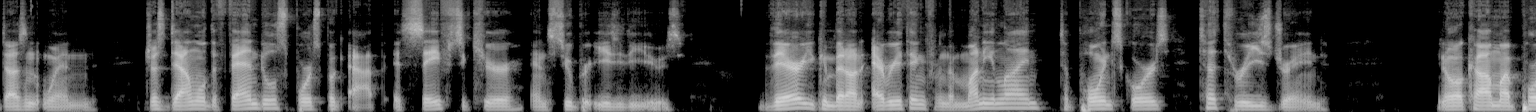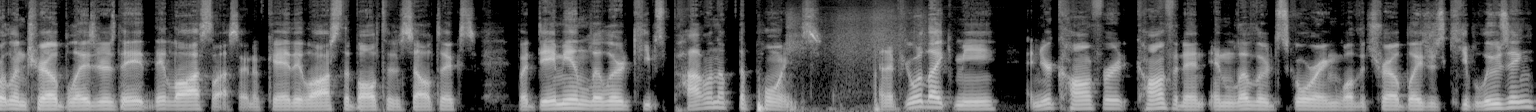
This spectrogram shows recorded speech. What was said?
doesn't win. Just download the FanDuel Sportsbook app. It's safe, secure, and super easy to use. There, you can bet on everything from the money line to point scores to threes drained. You know what, Kyle? My Portland Trailblazers, they they lost last night, okay? They lost the the Celtics, but Damian Lillard keeps piling up the points. And if you're like me and you're comfort, confident in Lillard scoring while the Trailblazers keep losing,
